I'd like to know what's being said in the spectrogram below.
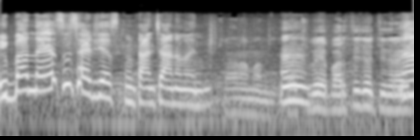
ఇబ్బంది అయ్యే సూసైడ్ చేసుకుంటాను చాలా మంది. చాలా మంది. పరిస్థితి వచ్చింది రైతు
